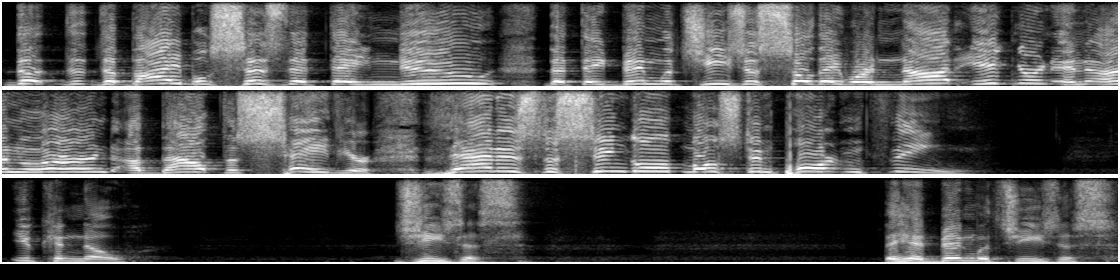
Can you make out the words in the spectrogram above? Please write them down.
the, the, the Bible says that they knew that they'd been with Jesus, so they were not ignorant and unlearned about the Savior. That is the single most important thing you can know. Jesus. They had been with Jesus.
